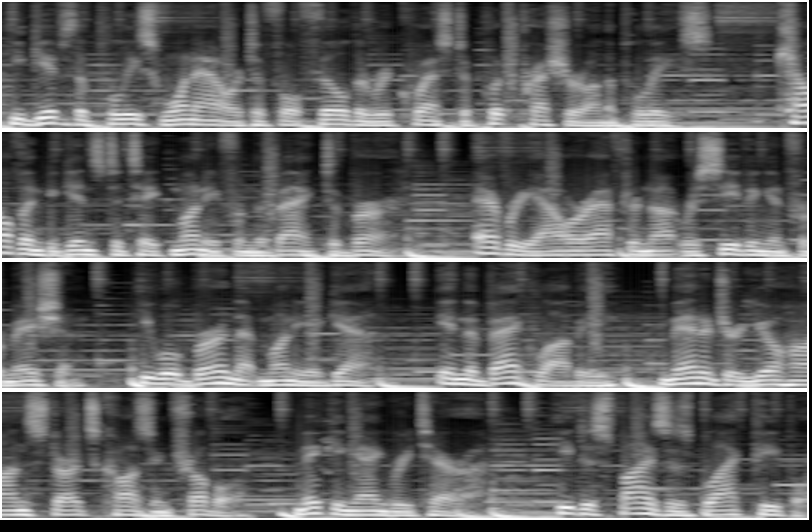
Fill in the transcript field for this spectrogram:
He gives the police one hour to fulfill the request to put pressure on the police. Calvin begins to take money from the bank to burn. Every hour after not receiving information, he will burn that money again. In the bank lobby, manager Johan starts causing trouble, making angry Tara. He despises black people.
